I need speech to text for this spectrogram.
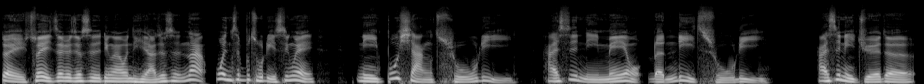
对，所以这个就是另外问题啊，就是那问事不处理，是因为你不想处理，还是你没有能力处理，还是你觉得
